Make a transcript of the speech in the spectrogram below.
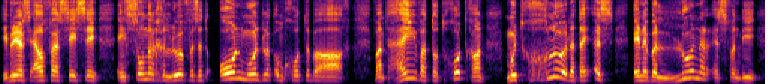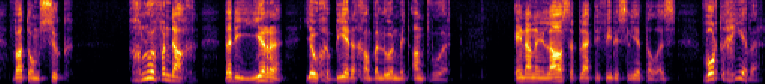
Hebreërs 11 vers 6 sê en sonder geloof is dit onmoontlik om God te behaag, want hy wat tot God gaan, moet glo dat hy is en 'n beloner is van die wat hom soek. Glo vandag dat die Here jou gebede gaan beloon met antwoord. En dan in die laaste plek die vierde sleutel is: word 'n gewer.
